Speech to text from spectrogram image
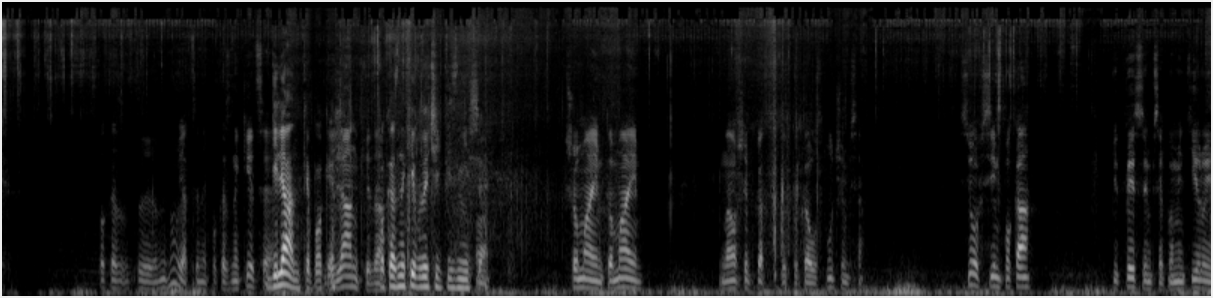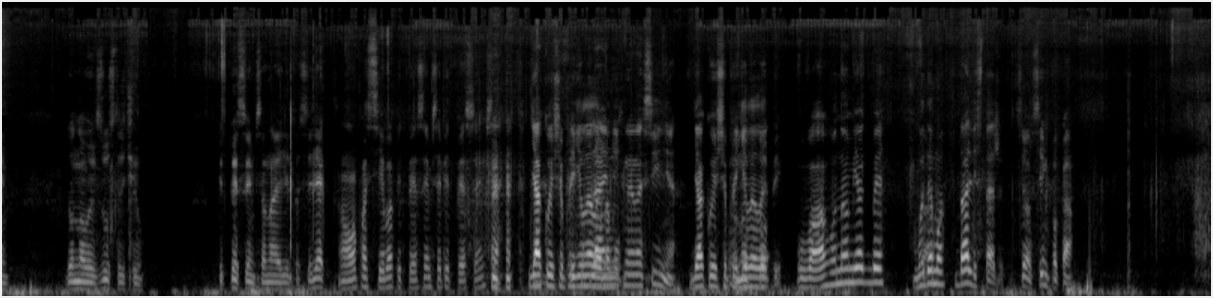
показ... е, ну як це не показники, це Ділянки поки. ділянки. Да. Показники будуть чуть пізніше. Що маємо, то маємо. На ошибках тут поки учимося. Все, всім пока. Підписуємося, коментуємо. До нових зустрічей. Підписуємося на Elite Select. О, спасибо, підписуємося, підписуємося. Дякую, що приділили нам. їхнє насіння. Дякую, що приділили увагу нам, якби. Будемо далі стежити. Все, всім пока.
